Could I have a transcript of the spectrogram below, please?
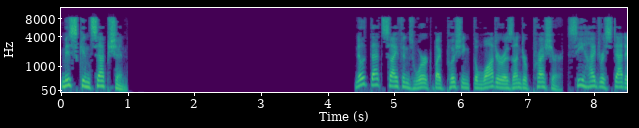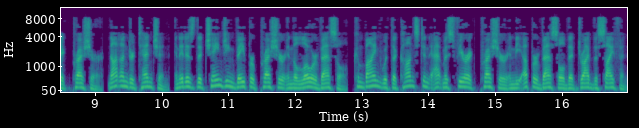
Misconception Note that siphons work by pushing the water is under pressure, see hydrostatic pressure, not under tension, and it is the changing vapor pressure in the lower vessel, combined with the constant atmospheric pressure in the upper vessel that drive the siphon.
